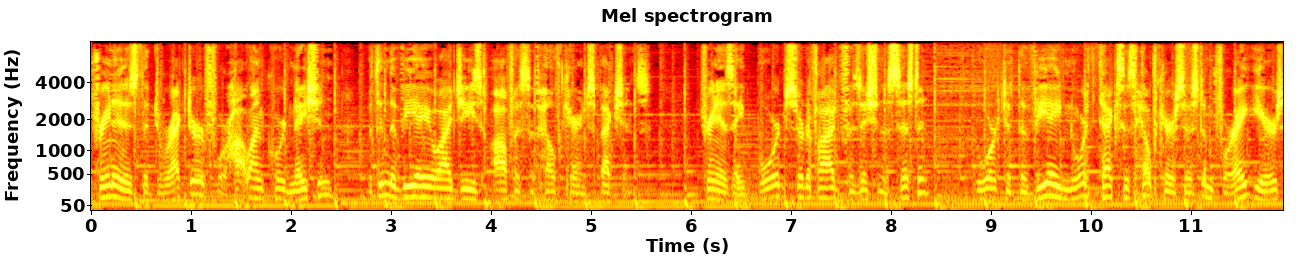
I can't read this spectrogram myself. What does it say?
Trina is the Director for Hotline Coordination within the VA OIG's Office of Healthcare Inspections. Trina is a board certified physician assistant who worked at the VA North Texas healthcare system for eight years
